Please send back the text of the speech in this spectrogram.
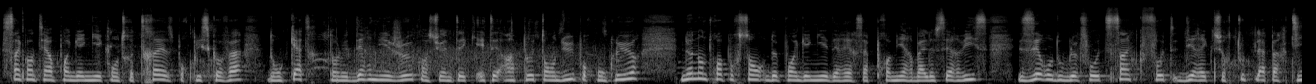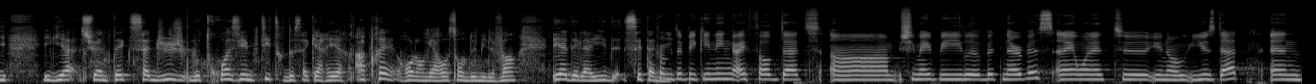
51 points gagnés contre 13 pour Pliskova, dont 4 dans le dernier jeu quand Swiatek était un peu tendu pour conclure. 93% de points gagnés derrière sa première balle de service. Zéro double faute, 5 fautes directes sur toute la partie. Iga Swiatek s'adjuge le troisième titre de sa carrière après Roland Garros en 2020 et Adélaïde cette année. From the beginning, I felt that um, she may be a little bit nervous, and I wanted to, you know, use that. And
